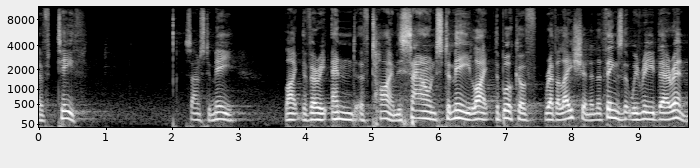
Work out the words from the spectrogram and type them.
of teeth. Sounds to me like the very end of time. This sounds to me like the book of Revelation and the things that we read therein.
